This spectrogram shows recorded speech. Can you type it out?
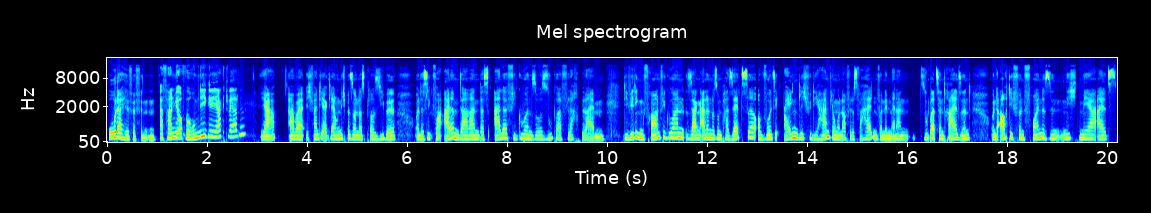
oder Hilfe finden. Erfahren wir auch, warum die gejagt werden? Ja, aber ich fand die Erklärung nicht besonders plausibel und das liegt vor allem daran, dass alle Figuren so super flach bleiben. Die wenigen Frauenfiguren sagen alle nur so ein paar Sätze, obwohl sie eigentlich für die Handlung und auch für das Verhalten von den Männern super zentral sind und auch die fünf Freunde sind nicht mehr als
